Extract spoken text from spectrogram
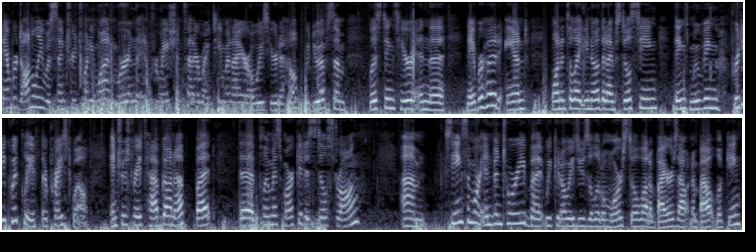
Amber Donnelly with Century 21. We're in the information center. My team and I are always here to help. We do have some listings here in the neighborhood and wanted to let you know that I'm still seeing things moving pretty quickly if they're priced well. Interest rates have gone up, but the Plumas market is still strong. Um, seeing some more inventory, but we could always use a little more. Still a lot of buyers out and about looking.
